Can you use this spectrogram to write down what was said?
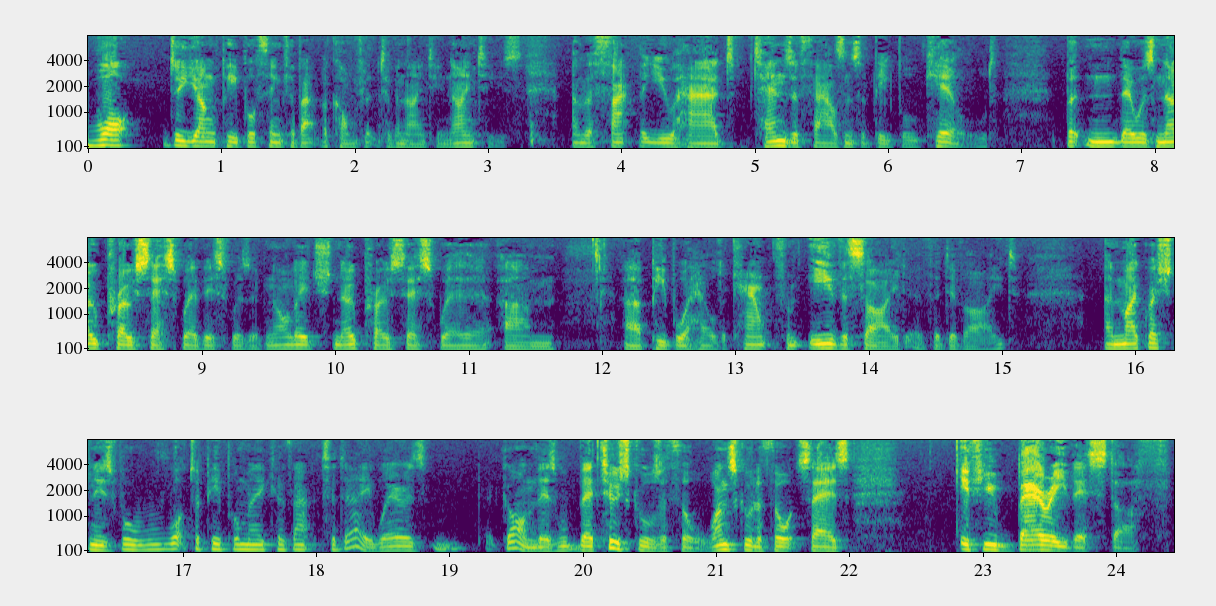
what do young people think about the conflict of the 1990s and the fact that you had tens of thousands of people killed, but n- there was no process where this was acknowledged, no process where um, uh, people were held account from either side of the divide. And my question is, well, what do people make of that today? Where is it gone? There's, there are two schools of thought. One school of thought says, if you bury this stuff,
